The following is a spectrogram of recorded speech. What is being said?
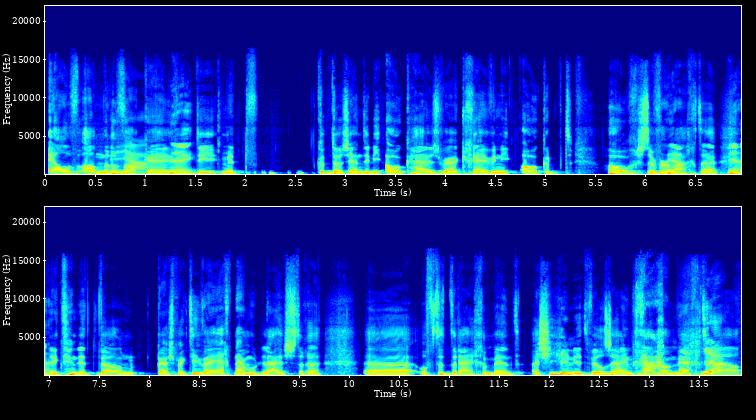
elf andere Ja. vakken heeft. Nee. Die met docenten die ook huiswerk geven, en die ook het hoogste verwachten. Ja. En ik vind dit wel een perspectief waar je echt naar moet luisteren. Eh, of het dreigement, als je hier niet wil zijn, ga dan weg. Terwijl,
